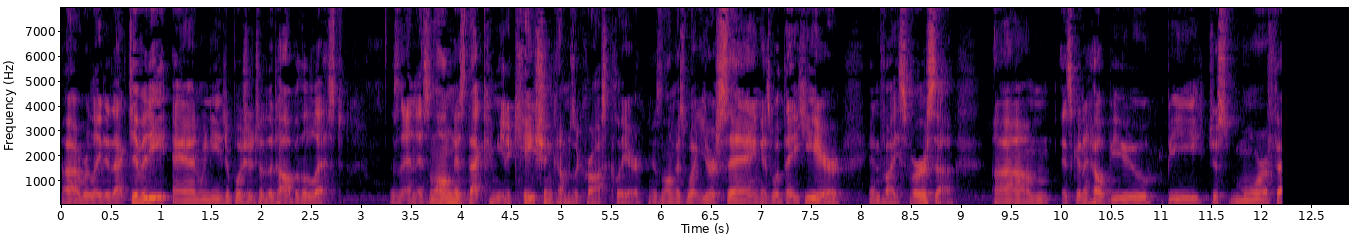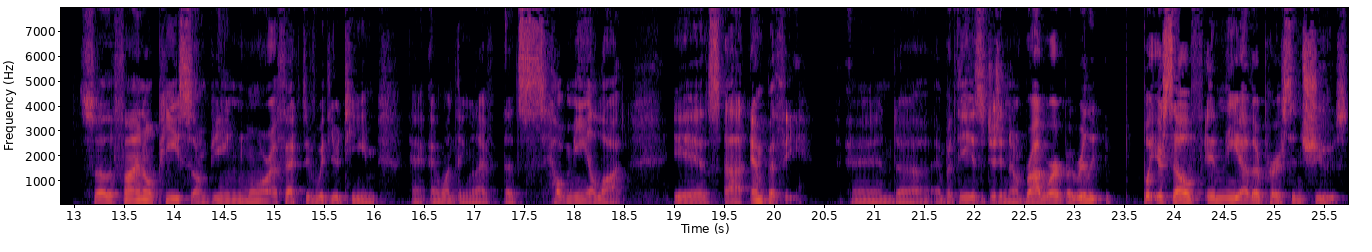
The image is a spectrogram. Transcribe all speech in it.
uh, related activity and we need to push it to the top of the list. And as long as that communication comes across clear, as long as what you're saying is what they hear and vice versa, um, it's going to help you be just more effective. So the final piece on being more effective with your team, and one thing that I've, that's helped me a lot, is uh, empathy. And uh, empathy is just you know, broad word, but really put yourself in the other person's shoes.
